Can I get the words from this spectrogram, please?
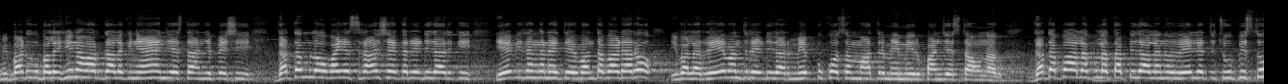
మీ బడుగు బలహీన వర్గాలకి న్యాయం చేస్తా అని చెప్పేసి గతంలో వైఎస్ రాజశేఖర రెడ్డి గారికి ఏ విధంగానైతే వంతపాడారో ఇవాళ రేవంత్ రెడ్డి గారి మెప్పు కోసం మాత్రమే మీరు పనిచేస్తూ ఉన్నారు. గత పాలకుల తప్పిదాలను వేలెత్తి చూపిస్తూ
